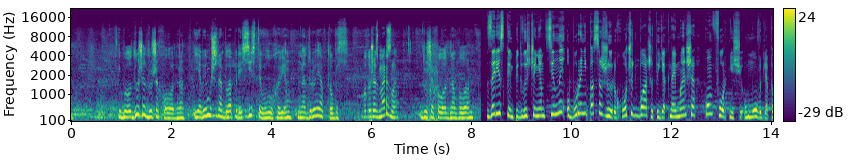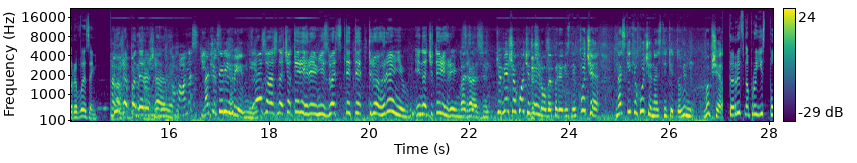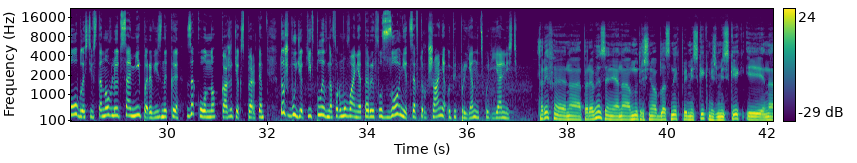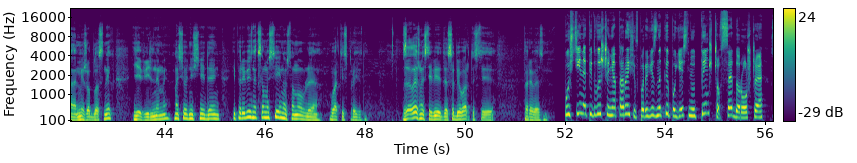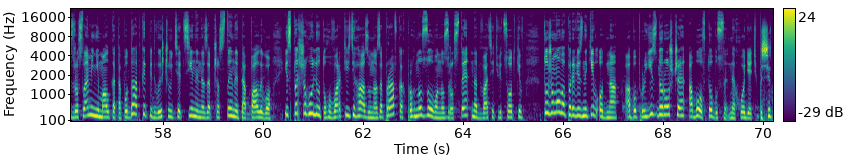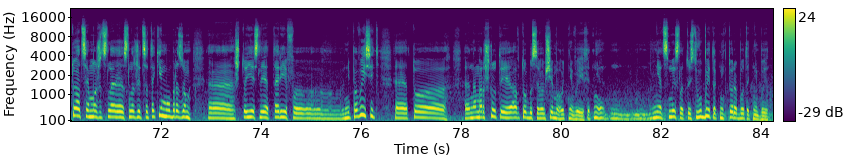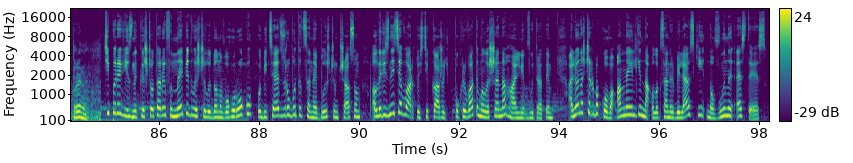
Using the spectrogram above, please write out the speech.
і було дуже-дуже холодно. Я вимушена була пересісти в Лухові на другий автобус. Бо дуже змерзли? Дуже холодно було. За різким підвищенням ціни обурені пасажири хочуть бачити якнайменше комфортніші умови для перевезень. Дуже подорожали. На 4 гривні. Зразу аж на 4 гривні, з 23 гривнів і на 4 гривні зразу. Чим що хоче, той робить перевізник. Хоче, наскільки хоче, настільки, то він взагалі Тариф на проїзд по області встановлюють самі перевізники. Законно, кажуть експерти. Тож будь-який вплив на формування тарифу ззовні – це втручання у підприємницьку діяльність. Тарифи на перевезення на внутрішньообласних, приміських, міжміських і на міжобласних є вільними на сьогоднішній день, і перевізник самостійно встановлює вартість проїзду в залежності від собівартості перевезень. Постійне підвищення тарифів перевізники пояснюють тим, що все дорожчає. Зросла мінімалка та податки, підвищуються ціни на запчастини та паливо. Із 1 лютого вартість газу на заправках прогнозовано зросте на 20%. Тож умова перевізників одна – або проїзд дорожче, або автобуси не ходять. Ситуация может сло- сложиться таким образом, э, что если тариф э, не повысить, э, то э, на маршруты автобусы вообще могут не выехать. Не- Нет смысла, то есть в убыток никто работать не будет, правильно? Ті перевізники, що тарифи не підвищили до нового року, обіцяють зробити це найближчим часом. Але різниця вартості, кажуть, покриватиме лише нагальні витрати. Альона Щербакова, Анна Ільїна, Олександр Білявський. Новини СТС.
